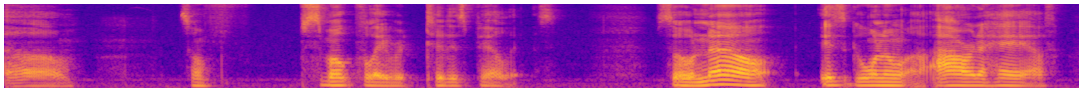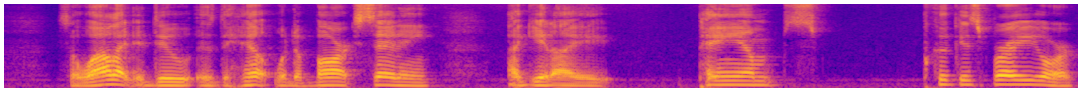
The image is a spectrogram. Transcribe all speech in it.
um, some smoke flavor to this pellets. So now it's going on an hour and a half. So what I like to do is to help with the bark setting, I get a Pam cooking spray or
